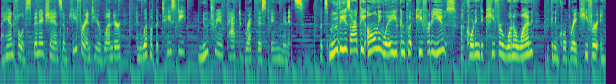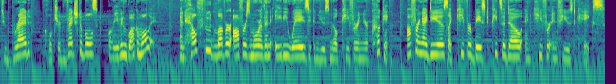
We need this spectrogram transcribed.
a handful of spinach, and some kefir into your blender and whip up a tasty, nutrient packed breakfast in minutes. But smoothies aren't the only way you can put kefir to use. According to Kefir 101, you can incorporate kefir into bread, cultured vegetables, or even guacamole. And Health Food Lover offers more than 80 ways you can use milk kefir in your cooking, offering ideas like kefir based pizza dough and kefir infused cakes.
